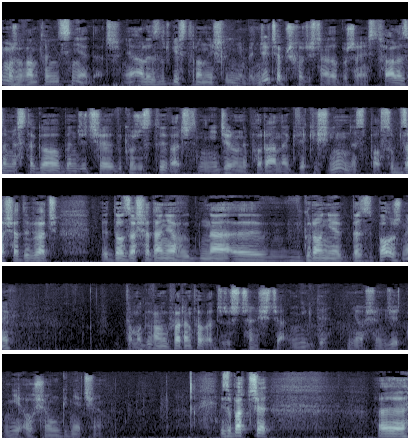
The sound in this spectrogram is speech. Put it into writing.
i może wam to nic nie dać. Nie? Ale z drugiej strony, jeśli nie będziecie przychodzić na nabożeństwo, ale zamiast tego będziecie wykorzystywać ten niedzielny poranek w jakiś inny sposób, zasiadywać do zasiadania w, na, w gronie bezbożnych, to mogę wam gwarantować, że szczęścia nigdy nie, osiągnie, nie osiągniecie. I zobaczcie, e,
